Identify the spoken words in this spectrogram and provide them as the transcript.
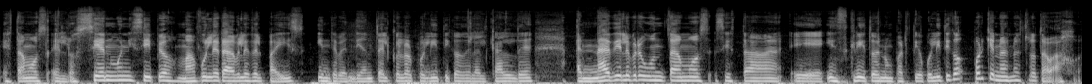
estamos en los 100 municipios más vulnerables del país, independiente del color político del alcalde. A nadie le preguntamos si está eh, inscrito en un partido político, porque no es nuestro trabajo.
